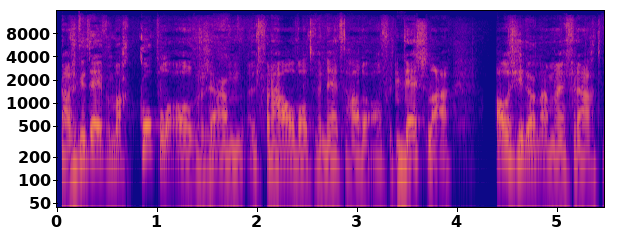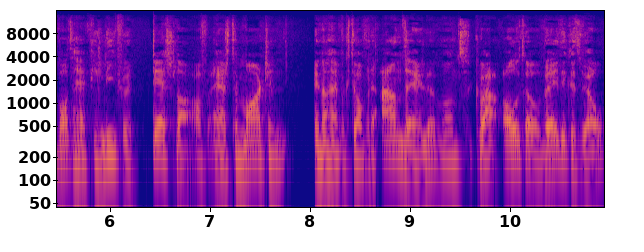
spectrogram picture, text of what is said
Nou, als ik het even mag koppelen overigens aan het verhaal wat we net hadden over mm. Tesla. Als je dan aan mij vraagt, wat heb je liever, Tesla of Aston Martin? En dan heb ik het over de aandelen, want qua auto weet ik het wel.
